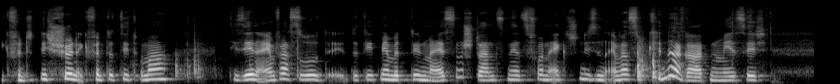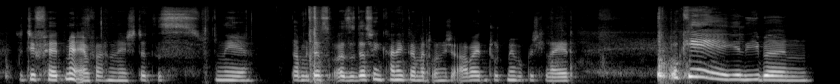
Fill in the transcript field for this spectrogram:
ich finde das nicht schön. Ich finde, das sieht immer die sehen einfach so, das geht mir mit den meisten Stanzen jetzt von Action, die sind einfach so kindergartenmäßig. Das gefällt mir einfach nicht. Das ist, nee. Damit das, also deswegen kann ich damit auch nicht arbeiten. Tut mir wirklich leid. Okay, ihr Lieben.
